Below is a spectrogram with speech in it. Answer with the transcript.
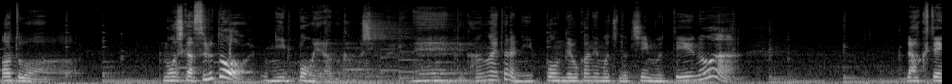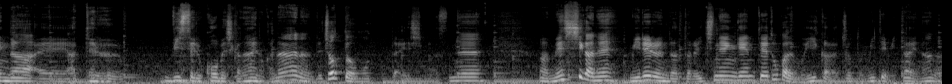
あとはもしかすると日本を選ぶかもしれないよねって考えたら日本でお金持ちのチームっていうのは楽天が、えやってるヴィッセル神戸しかないのかななんてちょっと思ったりしますね。まあ、メッシがね見れるんだったら1年限定とかでもいいからちょっと見てみたいななんて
